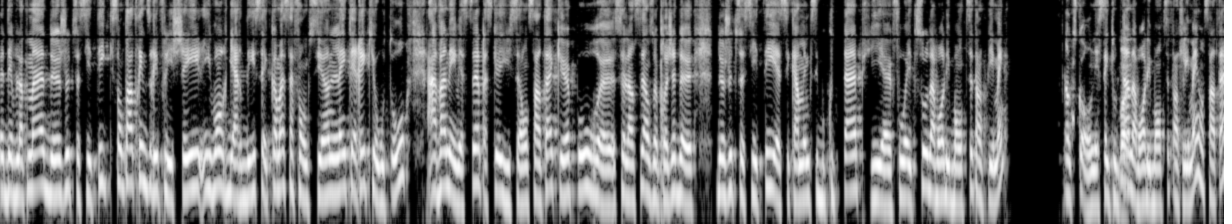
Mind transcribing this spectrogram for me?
de développement de jeux de société qui sont en train d'y réfléchir. Ils vont regarder c'est comment ça fonctionne, l'intérêt qu'il y a autour avant d'investir, parce qu'on s'entend que pour euh, se lancer dans un projet de, de jeu de société, euh, c'est quand même c'est beaucoup de temps, puis il faut être sûr d'avoir les bons titres entre les mains. En tout cas, on essaye tout le Ouais. temps d'avoir les bons titres entre les mains, on s'entend.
